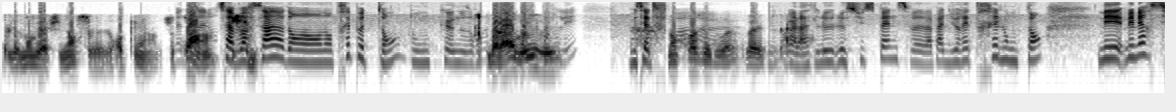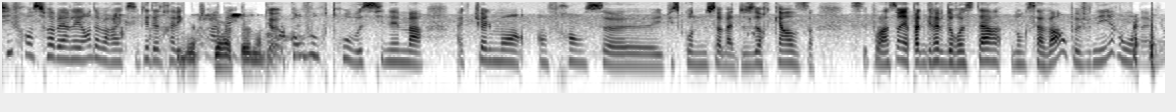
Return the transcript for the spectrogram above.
le monde de la finance euh, européen, je Mais crois. hein. savoir ça dans, dans très peu de temps, donc euh, nous aurons Voilà, oui, oui. parler. Mais cette On fois, croise les doigts. Ouais. voilà, le, le suspense ne va pas durer très longtemps. Mais, mais merci François Berléand d'avoir accepté d'être avec Merci, nous. Rappelle Rachel. Qu'on vous retrouve au cinéma actuellement en France, euh, et puisqu'on nous sommes à 2h15, c'est- pour l'instant il n'y a pas de grève de Rostar, donc ça va, on peut venir ou en avion?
